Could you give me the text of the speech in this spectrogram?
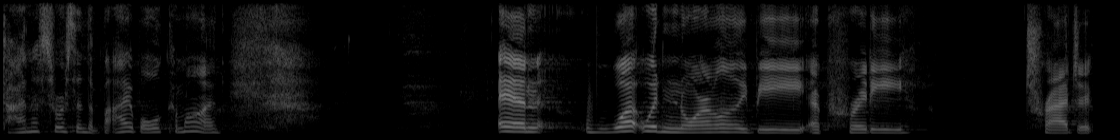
dinosaurs in the Bible, come on. And what would normally be a pretty tragic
